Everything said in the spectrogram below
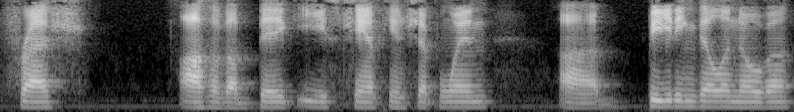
fresh off of a Big East championship win, uh, beating Villanova,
